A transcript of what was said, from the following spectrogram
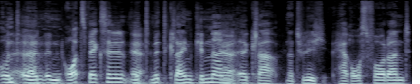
und äh, ein Ortswechsel mit, mit kleinen Kindern, äh, klar, natürlich herausfordernd.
